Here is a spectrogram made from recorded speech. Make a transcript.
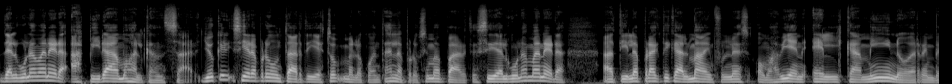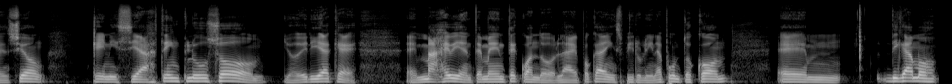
de alguna manera aspiramos a alcanzar. Yo quisiera preguntarte, y esto me lo cuentas en la próxima parte, si de alguna manera a ti la práctica del mindfulness, o más bien el camino de reinvención, que iniciaste incluso, yo diría que eh, más evidentemente cuando la época de inspirulina.com, em, digamos,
